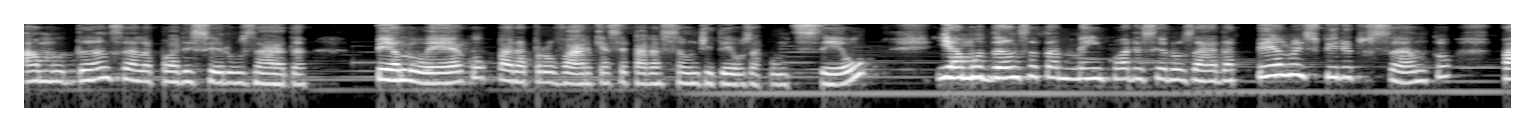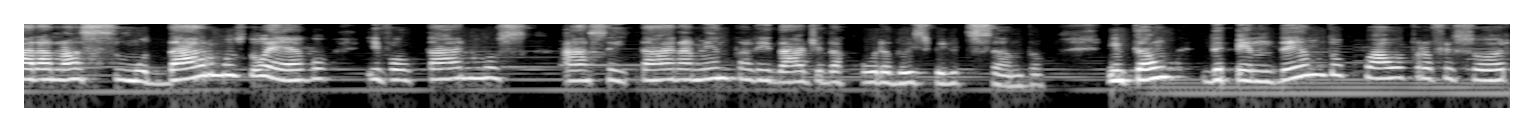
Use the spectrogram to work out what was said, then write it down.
a mudança ela pode ser usada pelo ego para provar que a separação de Deus aconteceu, e a mudança também pode ser usada pelo Espírito Santo para nós mudarmos do ego e voltarmos a aceitar a mentalidade da cura do Espírito Santo. Então, dependendo qual professor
